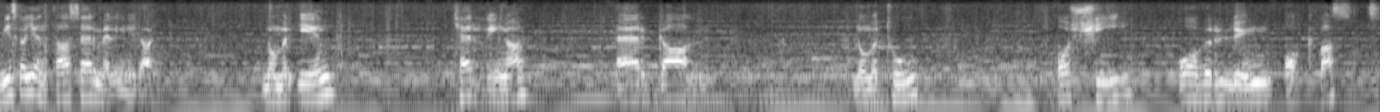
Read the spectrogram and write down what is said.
Vi skal gjenta særmeldingen i dag. Nummer én Kjerringa er galen. Nummer to På ski over lyng og kvast.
